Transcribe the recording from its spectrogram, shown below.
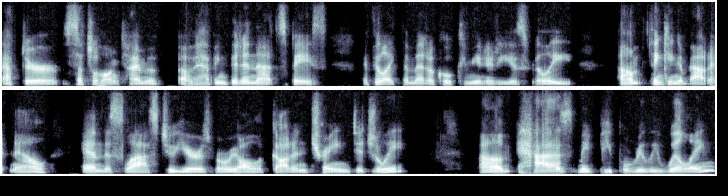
after such a long time of, of having been in that space, I feel like the medical community is really um, thinking about it now. And this last two years, where we all have gotten trained digitally, um, has made people really willing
